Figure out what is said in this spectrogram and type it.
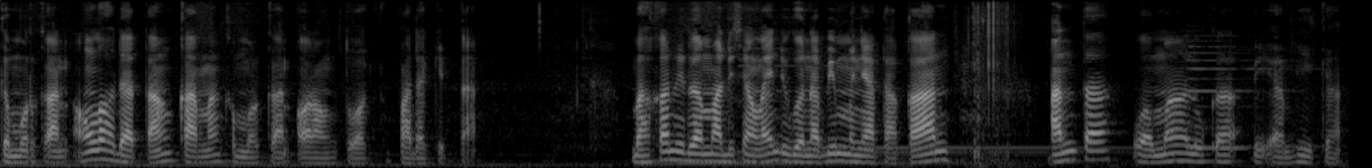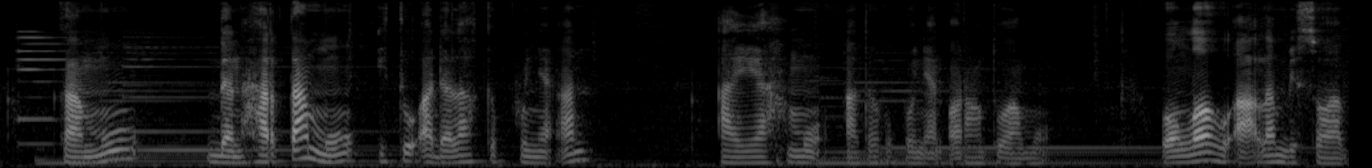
kemurkaan Allah datang karena kemurkaan orang tua kepada kita. Bahkan di dalam hadis yang lain juga Nabi menyatakan anta wa maluka bi abika. Kamu dan hartamu itu adalah kepunyaan ayahmu atau kepunyaan orang tuamu. Wallahu a'lam bishawab.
